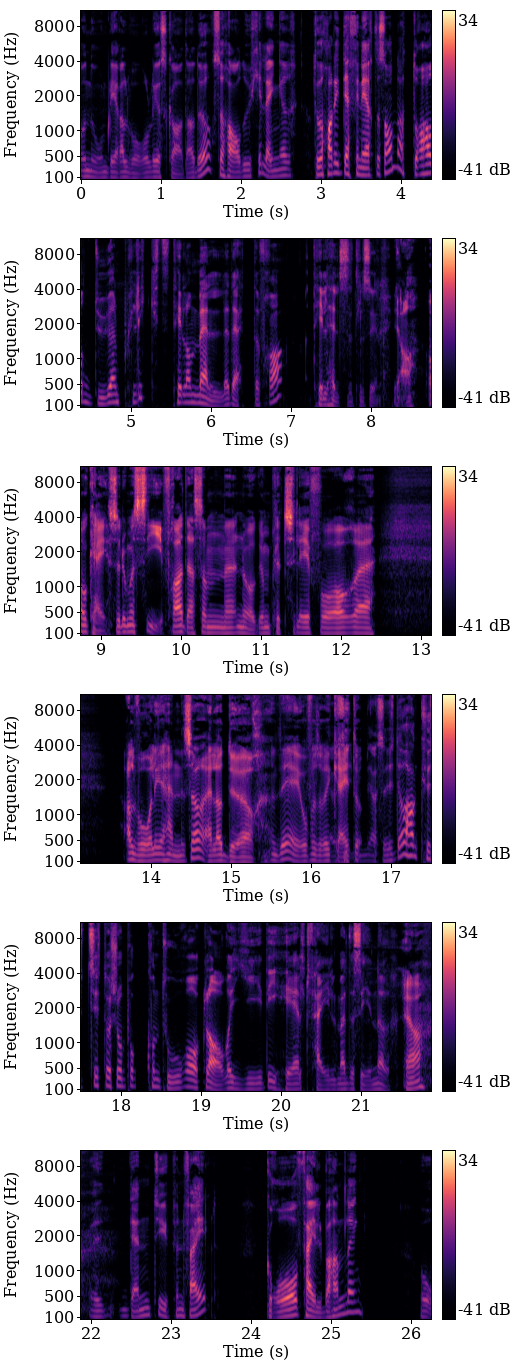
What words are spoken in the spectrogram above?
og noen blir alvorlig skada og dør, så har du ikke lenger Da har de definert det sånn at da har du en plikt til å melde dette fra til Helsetilsynet. Ja, OK. Så du må si fra dersom eh, noen plutselig får eh, alvorlige hendelser eller dør. Det er jo for så vidt greit. å- Altså, hvis du en kuttsituasjon på kontoret og klare å gi de helt feil medisiner, Ja, eh, den typen feil, grov feilbehandling og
